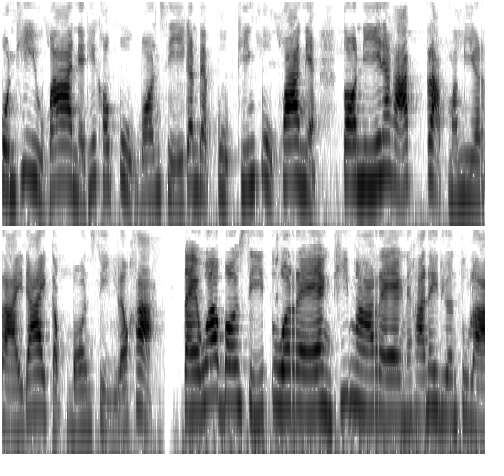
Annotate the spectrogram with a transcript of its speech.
คนที่อยู่บ้านเนี่ยที่เขาปลูกบอลสีกันแบบปลูกทิ้งปลูกขว้างเนี่ยตอนนี้นะคะ กลับมามีรายได้กับบอลสีแล้วค่ะแต่ว่าบอลสีตัวแรงที่มาแรงนะคะ ในเดือนตุลา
